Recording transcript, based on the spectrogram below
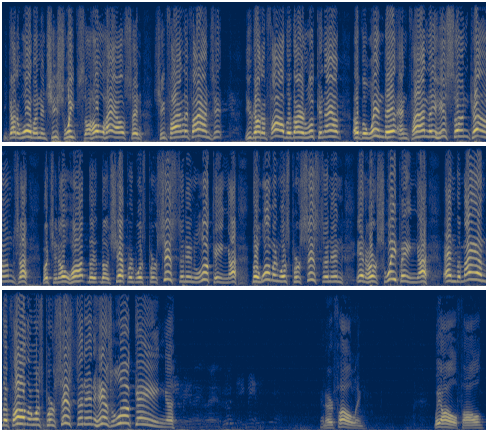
You got a woman and she sweeps the whole house and she finally finds it. You got a father there looking out of the window and finally his son comes. Uh, but you know what? The, the shepherd was persistent in looking. Uh, the woman was persistent in, in her sweeping. Uh, and the man, the father, was persistent in his looking. And they're falling. We all fall.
